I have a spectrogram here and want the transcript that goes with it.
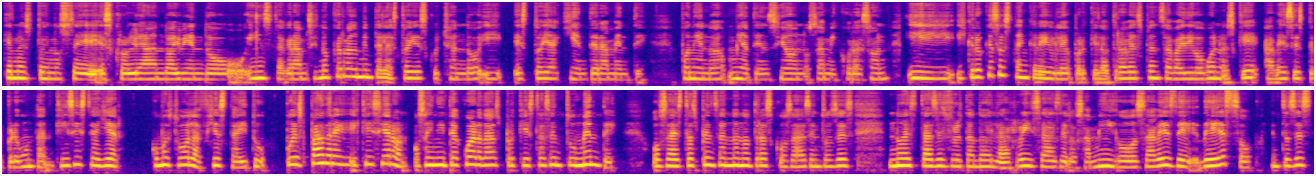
que no estoy, no sé, scrolleando ahí viendo Instagram, sino que realmente la estoy escuchando y estoy aquí enteramente poniendo mi atención, o sea, mi corazón. Y, creo que eso está increíble porque la otra vez pensaba y digo, bueno, es que a veces te preguntan, ¿qué hiciste ayer? ¿Cómo estuvo la fiesta? Y tú, pues padre, ¿y qué hicieron? O sea, y ni te acuerdas porque estás en tu mente. O sea, estás pensando en otras cosas, entonces no estás disfrutando de las risas, de los amigos, ¿sabes? De, de eso. Entonces,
